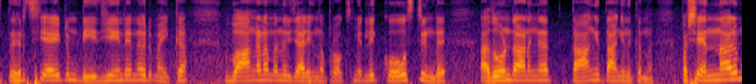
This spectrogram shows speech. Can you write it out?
തീർച്ചയായിട്ടും ഡി ജി എന്റെ തന്നെ ഒരു മൈക്ക് വാങ്ങണം എന്ന് വിചാരിക്കുന്നു. അപ്രോക്സിമേറ്റ്ലി കോസ്റ്റ് ഉണ്ട്. അതുകൊണ്ടാണ് ഇങ്ങനെ താങ്ങി താങ്ങി നിൽക്കുന്നത്. പക്ഷേ എന്നാലും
